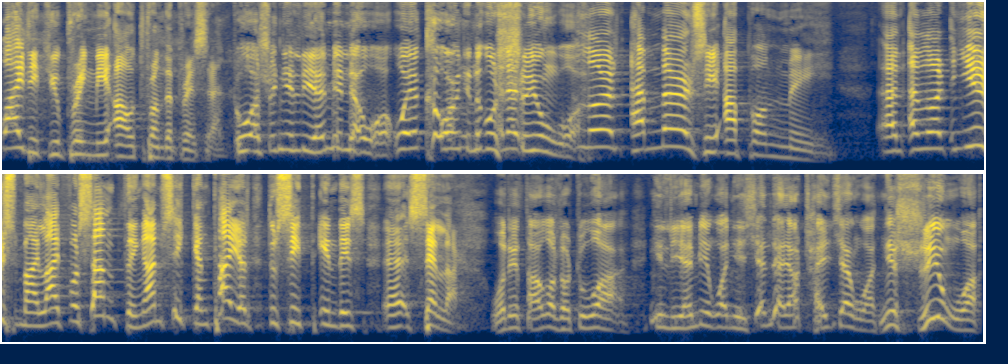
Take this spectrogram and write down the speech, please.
why did you bring me out from the prison? I, Lord, have mercy upon me. And, and, Lord, use my life for something. I'm sick and tired to sit in this uh, cellar. 我的祷告说：“主啊，你怜悯我，你现在要差遣我，你使用我，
